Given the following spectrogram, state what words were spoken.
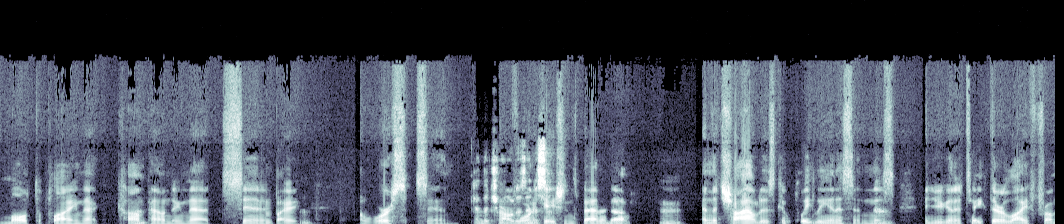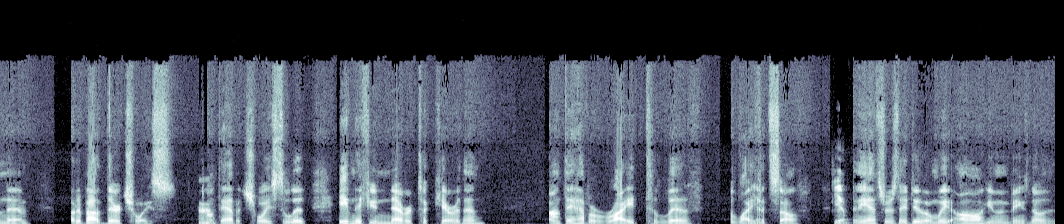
multiplying that compounding that sin by Mm. a worse sin. And the You know, child is innocent. fornication's bad enough. Mm, And the child is completely innocent in this, and you're going to take their life from them. What about their choice? Mm. Don't they have a choice to live? Even if you never took care of them, don't they have a right to live the life Yeah. itself? Yeah. And the answer is they do. And we all human beings know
